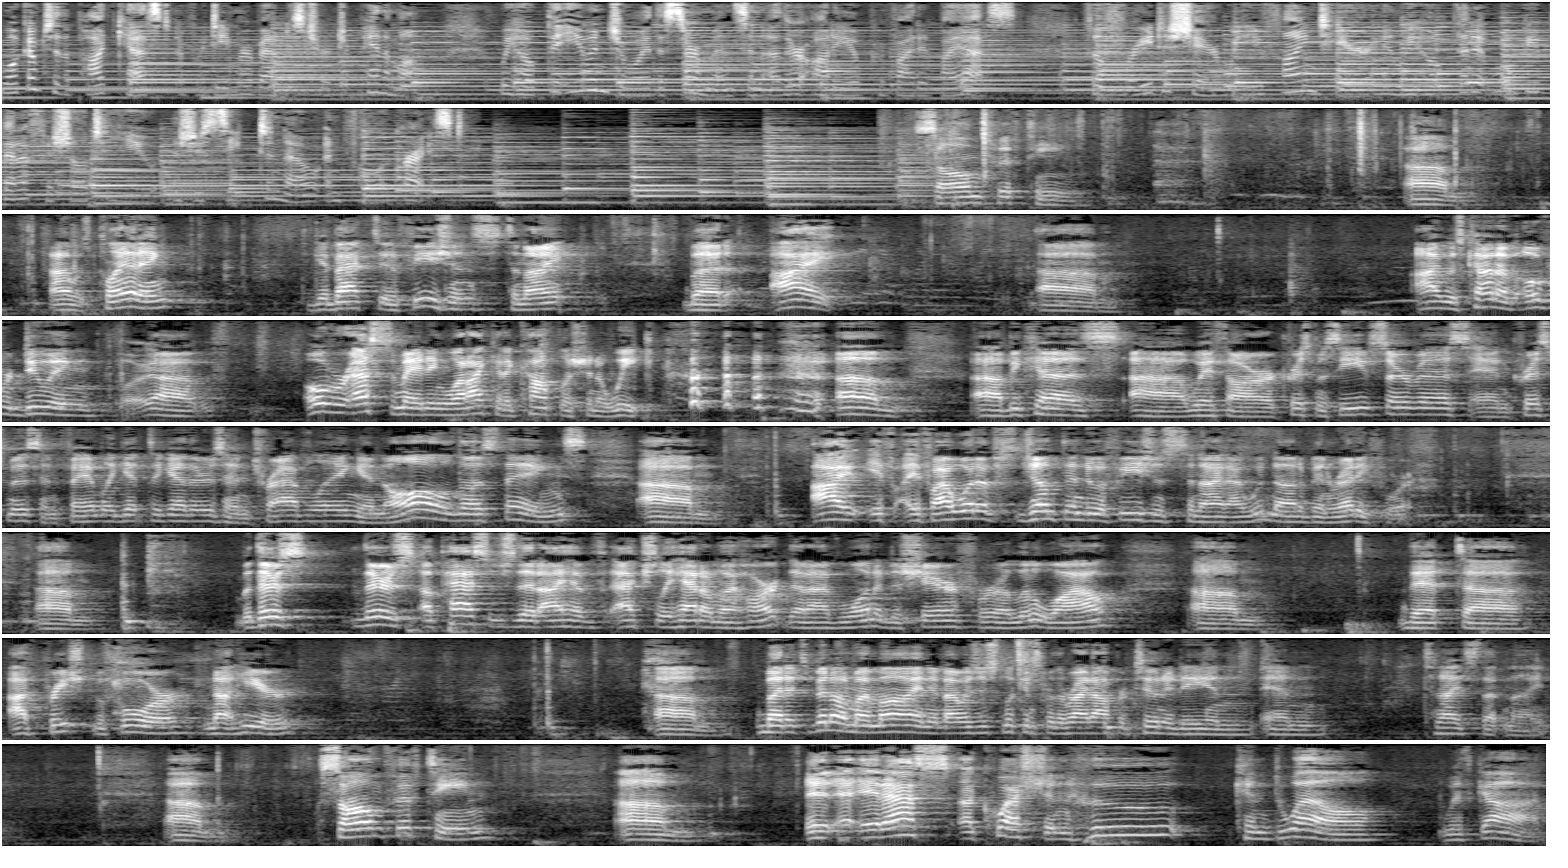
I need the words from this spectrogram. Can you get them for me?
Welcome to the podcast of Redeemer Baptist Church of Panama. We hope that you enjoy the sermons and other audio provided by us. Feel free to share what you find here, and we hope that it will be beneficial to you as you seek to know and follow Christ. Psalm 15. Um, I was planning to get back to Ephesians tonight, but I um, I was kind of overdoing, uh, overestimating what I could accomplish in a week. um, uh, because uh, with our Christmas Eve service and Christmas and family get togethers and traveling and all of those things, um, I if if I would have jumped into Ephesians tonight, I would not have been ready for it. Um, but there's there's a passage that I have actually had on my heart that I've wanted to share for a little while. Um, that uh, I've preached before, not here, um, but it's been on my mind, and I was just looking for the right opportunity, and and tonight's that night. Um, Psalm 15. Um, it, it asks a question: Who can dwell with God?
